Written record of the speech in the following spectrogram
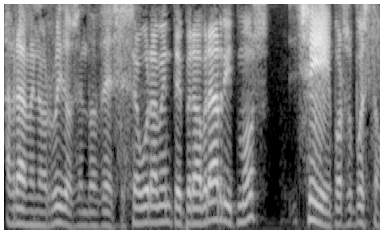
Habrá menos ruidos entonces. Seguramente, pero habrá ritmos. Sí, por supuesto.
